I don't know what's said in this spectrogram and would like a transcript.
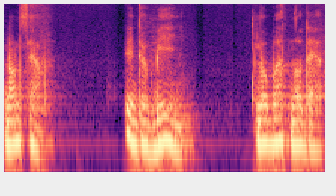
non-self, interbeing, no birth, no death,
